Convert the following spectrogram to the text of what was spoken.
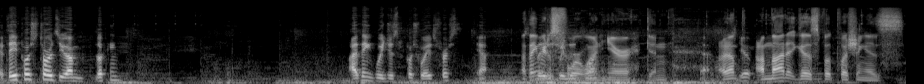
If they push towards you, I'm looking. I think we just push waves first. Yeah. I think we We- just we 4-1 here again. Yeah. I don't, Yep. I'm not as good at split pushing as,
